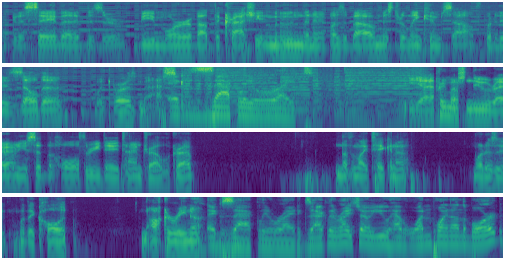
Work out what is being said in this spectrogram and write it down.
I'm gonna say that it deserved to be more about the crashing moon than it was about Mr. Link himself, but it is Zelda Majora's Mask. Exactly right. Yeah, I pretty much knew right when you said the whole three day time travel crap. Nothing like taking a what is it? What they call it? An ocarina. Exactly right. Exactly right. So you have one point on the board,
